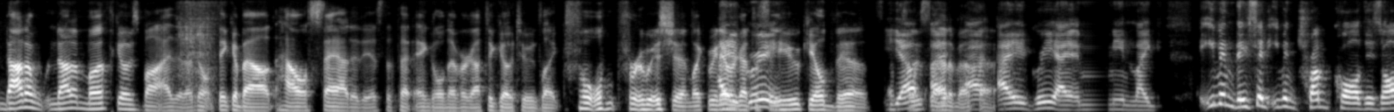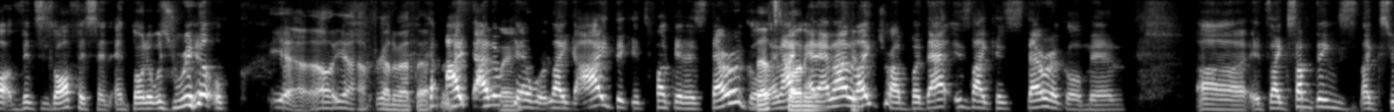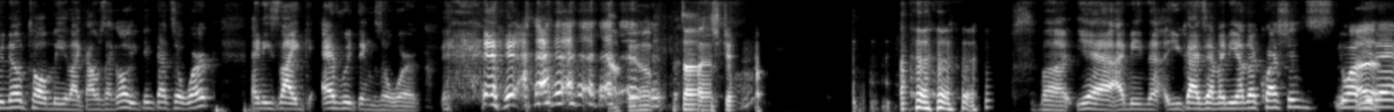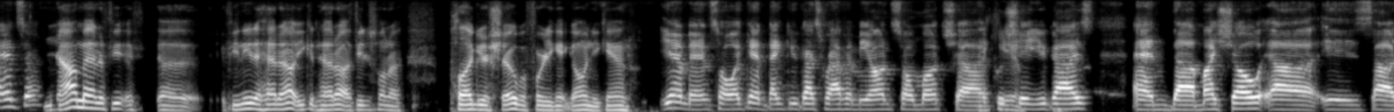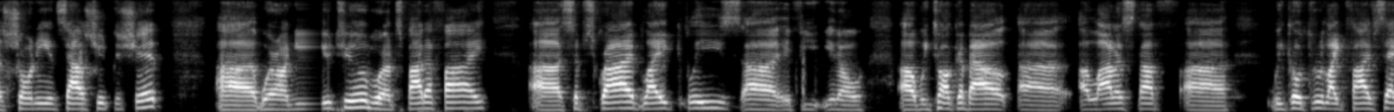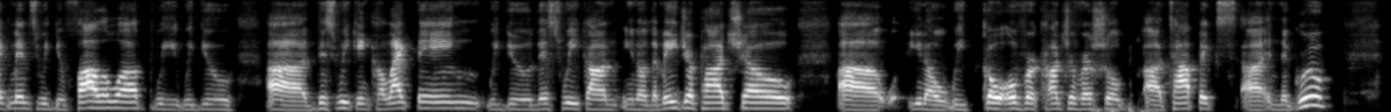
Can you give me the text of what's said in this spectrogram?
not a not a month goes by that I don't think about how sad it is that that angle never got to go to like full fruition. Like we never got to see who killed Vince. I'm Yeah, so sad I, about I, that. I agree. I mean, like, even they said even Trump called his o- Vince's office and, and thought it was real. Yeah. Oh yeah. I forgot about that. I, That's I don't funny. care. what- Like, I think it's fucking hysterical. That's and funny. I and, and I like Trump, but that is like hysterical, man. Uh, it's like some things like Sunil told me. Like, I was like, "Oh, you think that's a work?" And he's like, "Everything's a work." Yep. It's on his show. But yeah, I mean, uh, you guys have any other questions you want me Uh, to answer? No, man. If you if uh if you need to head out, you can head out. If you just want to plug your show before you get going, you can. Yeah, man. So again, thank you guys for having me on so much. Uh, I Thank you. appreciate you. guys. And uh, my show uh, is uh, Shawnee and Sal Shoot the Shit. Uh, we're on YouTube. We're on Spotify. Uh, subscribe, like, please. Uh, if you you know, uh, we talk about uh, a lot of stuff. Uh, we go through like five segments. We do follow up. We we do uh, this week in collecting. We do this week on you know the major pod show uh you know we go over controversial uh topics uh in the group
